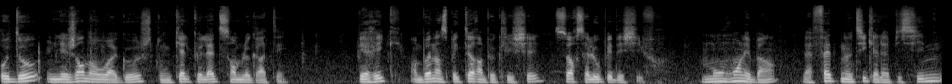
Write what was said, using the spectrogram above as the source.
Au dos, une légende en haut à gauche dont quelques lettres semblent gratter. Péric, en bon inspecteur un peu cliché, sort sa loupe et des chiffres. Montrond-les-Bains, la fête nautique à la piscine,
